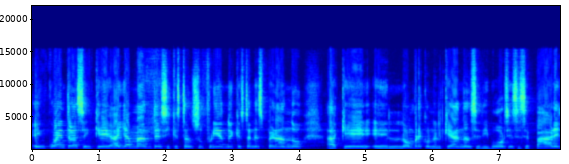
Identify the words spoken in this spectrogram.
encuentras en que hay amantes y que están sufriendo y que están esperando a que el hombre con el que andan se divorcie, se separe,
